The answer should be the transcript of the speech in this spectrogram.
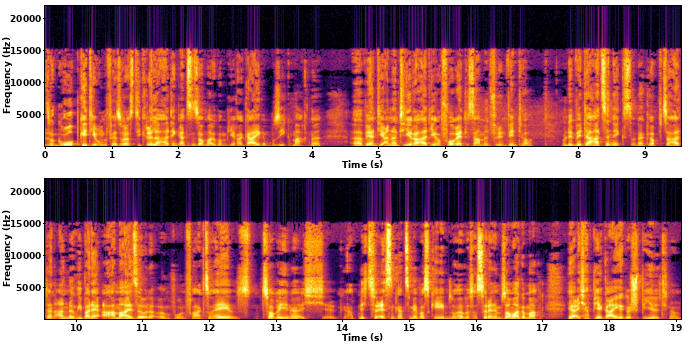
so grob geht die ungefähr so, dass die Grille halt den ganzen Sommer über mit ihrer Geige Musik macht, ne? Äh, während die anderen Tiere halt ihre Vorräte sammeln für den Winter. Und im Winter hat sie nix. Und dann klopft sie halt dann an, irgendwie bei der Ameise oder irgendwo und fragt so, hey, sorry, ne, ich äh, hab nichts zu essen, kannst du mir was geben? So, was hast du denn im Sommer gemacht? Ja, ich hab hier Geige gespielt, ne?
